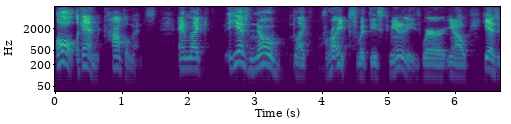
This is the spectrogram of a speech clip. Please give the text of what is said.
All again, compliments. And like he has no like gripes with these communities where you know he has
